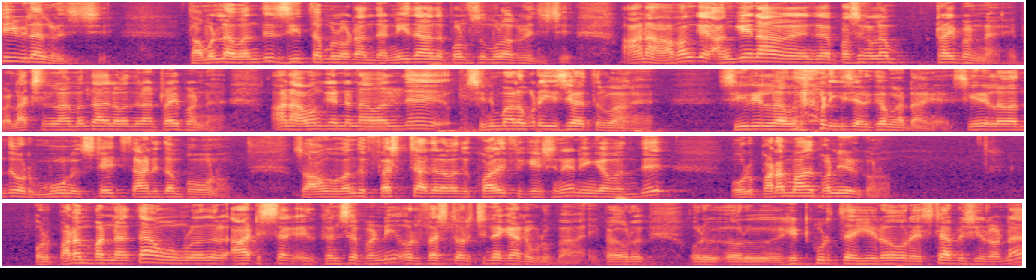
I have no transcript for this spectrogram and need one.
டிவிலாம் கிடைச்சிச்சு. தமிழில் வந்து ஜி தமிழோட அந்த நீதான் அந்த பொலிஸ் மூலம் கிடைச்சிச்சு. ஆனால் அவங்க அங்கேயே நான் எங்கள் பசங்கள்லாம் ட்ரை பண்ணேன். இப்போ லக்ஷன்லாம் வந்து அதில் வந்து நான் ட்ரை பண்ணேன். ஆனால் அவங்க என்னென்னா வந்து சினிமாவில் கூட ஈஸியாக எடுத்துருவாங்க. சீரியலில் வந்து அவ்வளோ ஈஸியாக எடுக்க மாட்டாங்க. சீரியலில் வந்து ஒரு மூணு ஸ்டேஜ் தாண்டி தான் போகணும். ஸோ அவங்க வந்து ஃபஸ்ட் அதில் வந்து குவாலிஃபிகேஷனே நீங்கள் வந்து ஒரு படமாவது பண்ணியிருக்கணும். ஒரு படம் பண்ணால் தான் அவங்களை வந்து ஆர்டிஸ்டாக கன்சிடர் பண்ணி ஒரு ஃபஸ்ட் ஒரு சின்ன கேரக்டர் கொடுப்பாங்க. இப்போ ஒரு ஒரு ஒரு ஹிட் கொடுத்த ஹீரோ ஒரு எஸ்டாப்ளிஷ் ஹீரோனா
